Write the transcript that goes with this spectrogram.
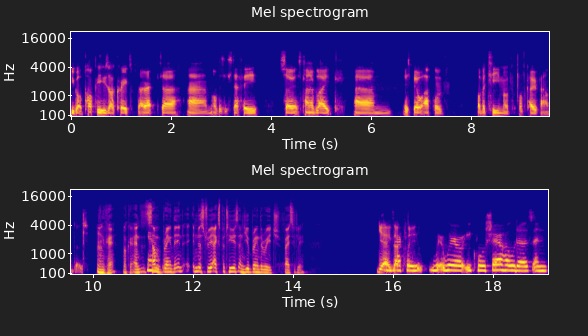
you got Poppy, who's our creative director, um, obviously Steffi. So it's kind of like um, it's built up of of a team of, of co-founders. Okay, okay, and yeah. some bring the in industry expertise, and you bring the reach, basically. Yeah, exactly. exactly. We're, we're equal shareholders, and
